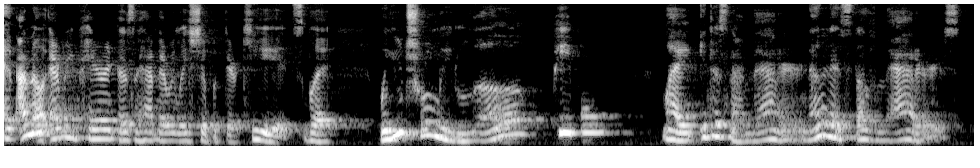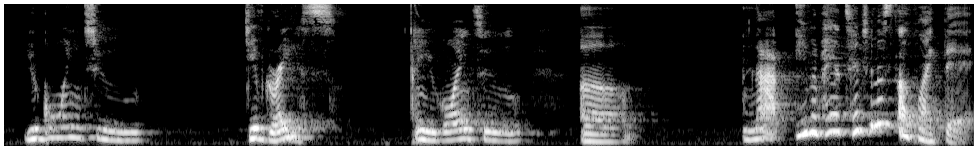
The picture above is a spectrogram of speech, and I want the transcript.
and I know every parent doesn't have that relationship with their kids, but when you truly love people, like it does not matter. None of that stuff matters. You're going to give grace and you're going to um, not even pay attention to stuff like that.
